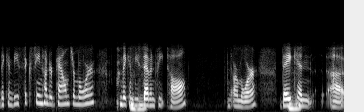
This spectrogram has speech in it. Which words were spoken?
they can be 1,600 pounds or more. They can Mhm. be seven feet tall or more. They Mhm. can. Uh,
